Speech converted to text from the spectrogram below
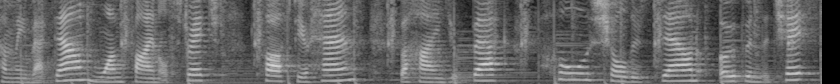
Coming back down, one final stretch. Clasp your hands behind your back, pull the shoulders down, open the chest,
